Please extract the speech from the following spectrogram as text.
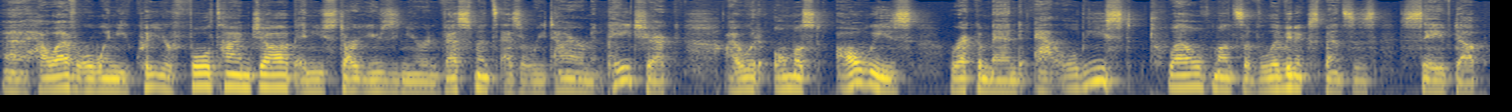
Uh, however, when you quit your full time job and you start using your investments as a retirement paycheck, I would almost always recommend at least 12 months of living expenses saved up,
